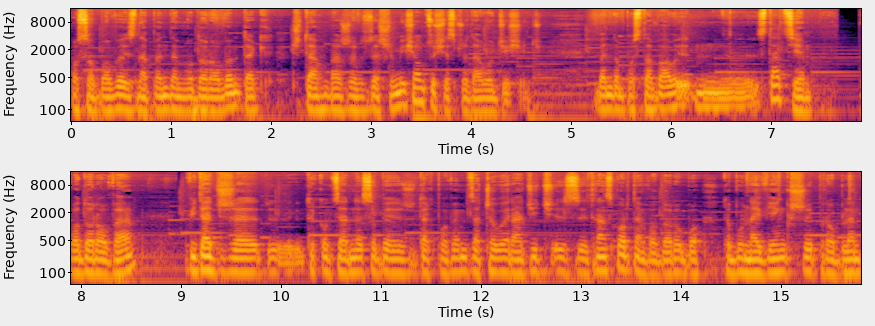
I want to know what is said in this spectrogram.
osobowy z napędem wodorowym, tak czytam chyba, że w zeszłym miesiącu się sprzedało 10. Będą powstawały mm, stacje wodorowe. Widać, że y, te koncerny sobie, że tak powiem, zaczęły radzić z transportem wodoru, bo to był największy problem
